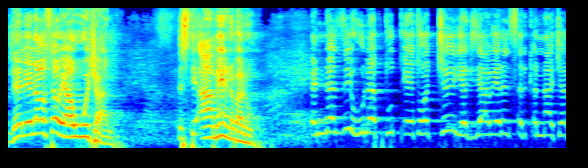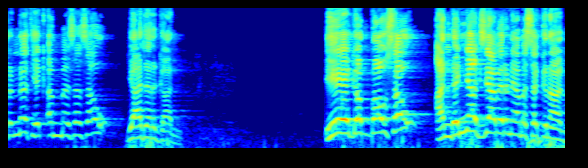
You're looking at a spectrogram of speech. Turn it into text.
ለሌላው ሰው ያውጃል። እስቲ አሜን በሉ። እነዚህ ሁለት ውጤቶች የእግዚአብሔርን ጽድቅና ቸርነት የቀመሰ ሰው ያደርጋል። ይሄ የገባው ሰው አንደኛ እግዚአብሔርን ያመሰግናል።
